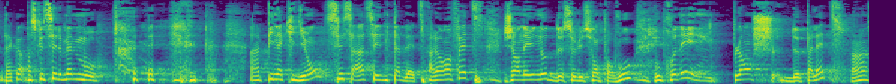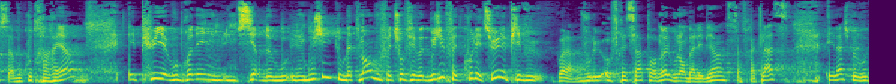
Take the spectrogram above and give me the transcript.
D'accord Parce que c'est le même mot. un pinaquidion, c'est ça, c'est une tablette. Alors en fait, j'en ai une autre de solution pour vous. Vous prenez une planche de palette, hein, ça vous coûtera rien. Et puis vous prenez une, cire de bougie, tout bêtement, vous faites chauffer votre bougie, vous faites couler dessus, et puis vous, voilà, vous lui offrez ça pour Noël, vous l'emballez bien, ça fera classe. Et là, je peux vous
